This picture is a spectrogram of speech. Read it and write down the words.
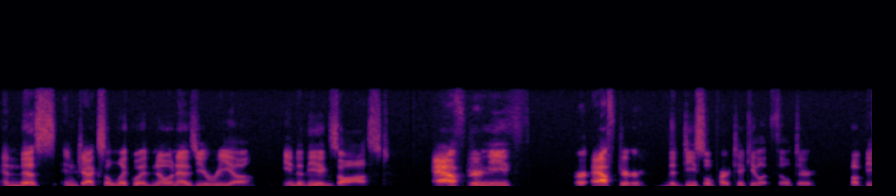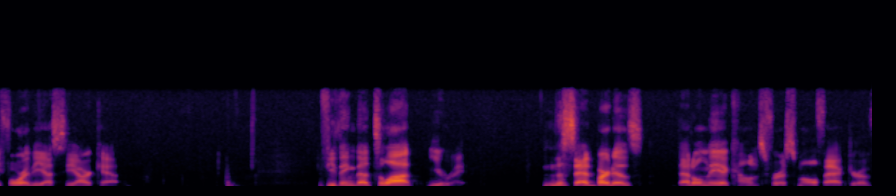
And this injects a liquid known as urea into the exhaust underneath or after the diesel particulate filter, but before the SCR cap. If you think that's a lot, you're right. And the sad part is that only accounts for a small factor of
